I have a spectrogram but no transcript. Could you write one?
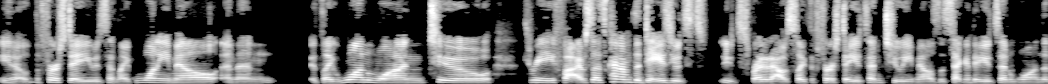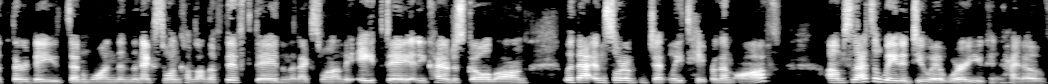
you know, the first day you would send like one email and then it's like one, one, two, three, five. So that's kind of the days you'd you'd spread it out. So like the first day you'd send two emails, the second day you'd send one, the third day you'd send one, then the next one comes on the fifth day, then the next one on the eighth day, and you kind of just go along with that and sort of gently taper them off. Um, so that's a way to do it where you can kind of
